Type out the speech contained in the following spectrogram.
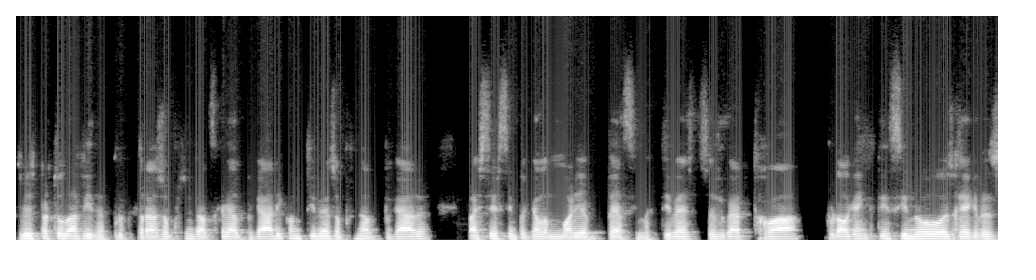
às vezes para toda a vida, porque terás a oportunidade, se calhar, de pegar e quando tiveres a oportunidade de pegar, vais ter sempre aquela memória péssima que tiveste a jogar terroir por alguém que te ensinou as regras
